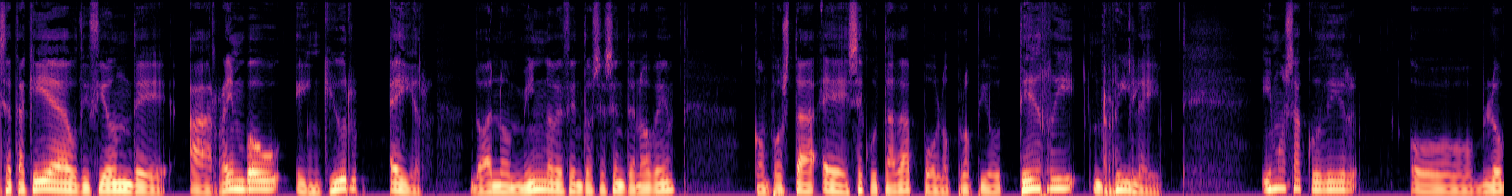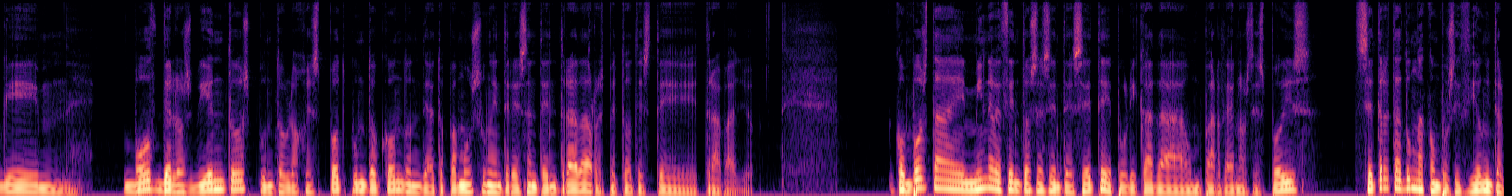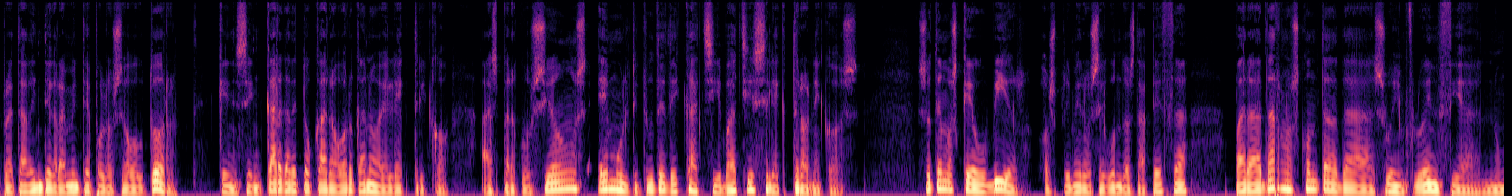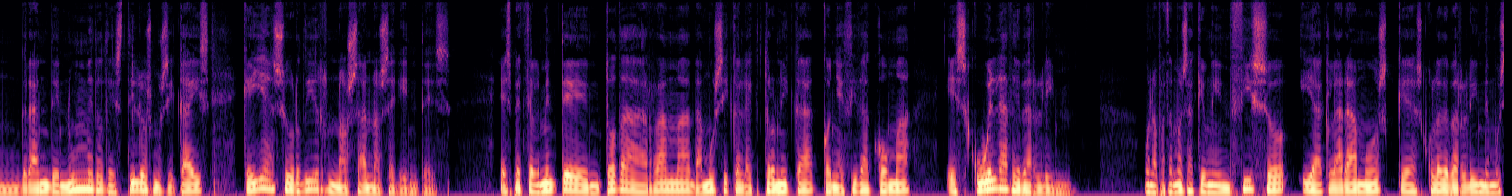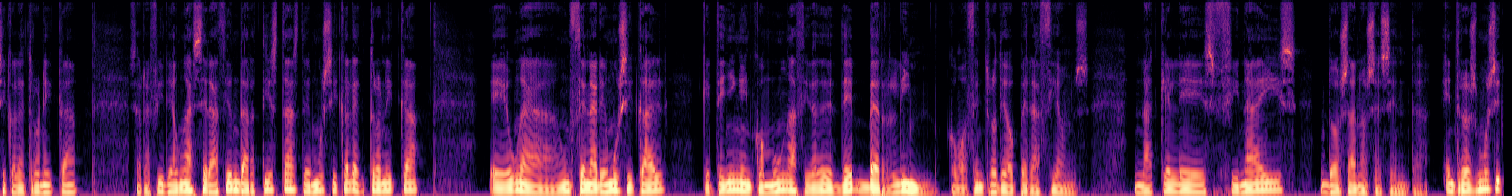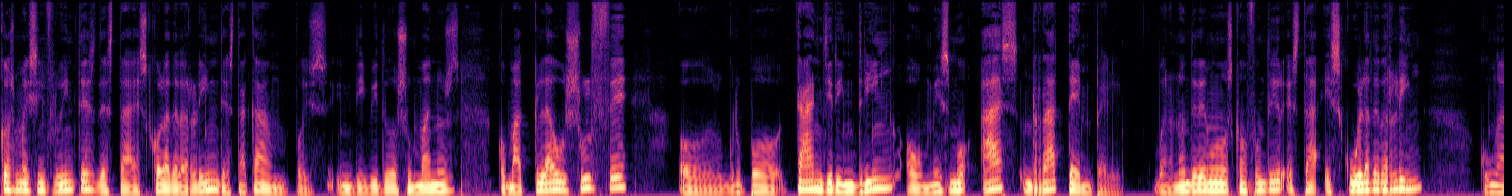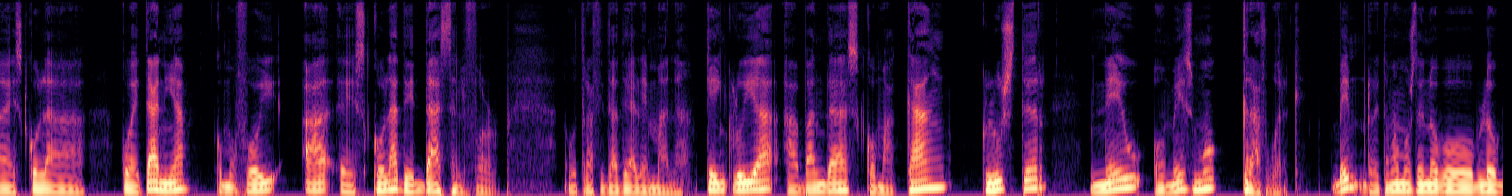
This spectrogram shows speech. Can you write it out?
Pois ata aquí a audición de A Rainbow in Cure Air do ano 1969 composta e executada polo propio Terry Riley. Imos acudir o blog vozdelosvientos.blogspot.com donde atopamos unha interesante entrada ao respecto deste traballo. Composta en 1967 e publicada un par de anos despois, Se trata dunha composición interpretada íntegramente polo seu autor, quen se encarga de tocar o órgano eléctrico, as percusións e multitude de cachivaches electrónicos. Só temos que ouvir os primeiros segundos da peza para darnos conta da súa influencia nun grande número de estilos musicais que ían surdir nos anos seguintes, especialmente en toda a rama da música electrónica coñecida como Escuela de Berlín. Bueno, facemos aquí un inciso e aclaramos que a Escola de Berlín de Música Electrónica se refire a unha xeración de artistas de música electrónica e unha, un cenario musical que teñen en común a cidade de Berlín como centro de operacións naqueles finais dos anos 60. Entre os músicos máis influentes desta Escola de Berlín destacan pois individuos humanos como a Klaus Schulze, o grupo Tangerine Dream ou mesmo As Ra Temple. Bueno, non debemos confundir esta escola de Berlín cunha escola coetánea como foi a escola de Düsseldorf, outra cidade alemana, que incluía a bandas como a Cluster, Neu ou mesmo Kraftwerk. Ben, retomamos de novo o los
